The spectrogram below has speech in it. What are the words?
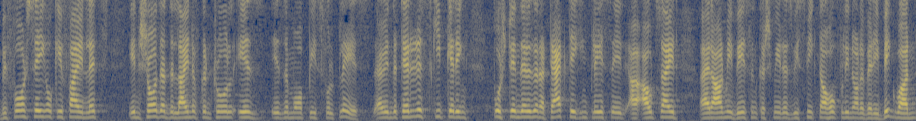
before saying, okay, fine, let's ensure that the line of control is, is a more peaceful place? I mean, the terrorists keep getting pushed in. There is an attack taking place in, uh, outside an army base in Kashmir as we speak now, hopefully not a very big one.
